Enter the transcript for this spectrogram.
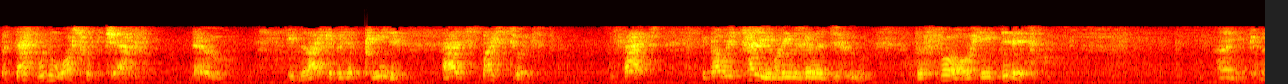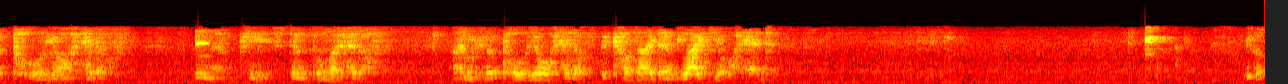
But that wouldn't wash with Jeff. No. He'd like a bit of cleaning, add spice to it. In fact, he'd probably tell you what he was going to do before he did it. I'm going to pull your head off. No, please, don't pull my head off. I'm going to pull your head off because I don't like your head. We've got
